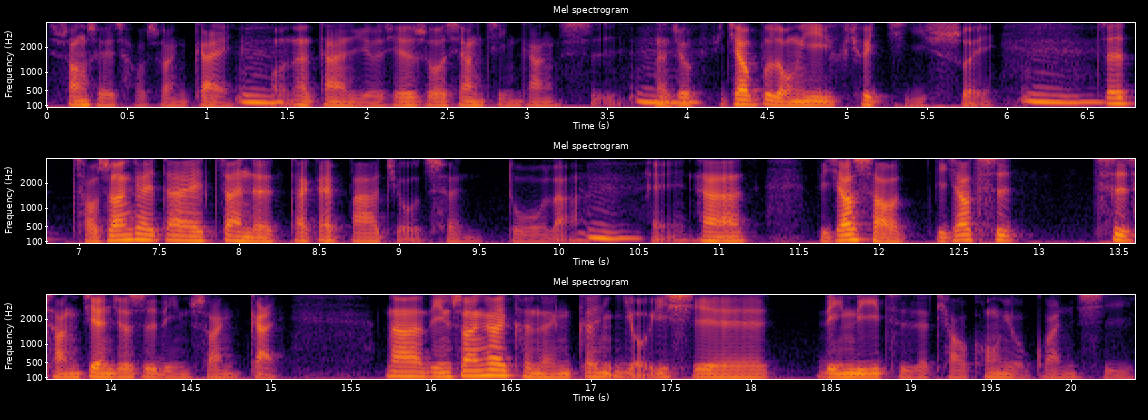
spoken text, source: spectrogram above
双水草酸钙，嗯、哦，那当然有些说像金刚石，嗯、那就比较不容易去击碎。嗯，这草酸钙大概占了大概八九成多啦。嗯，哎，那比较少、比较次次常见就是磷酸钙。那磷酸钙可能跟有一些磷离子的调控有关系，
